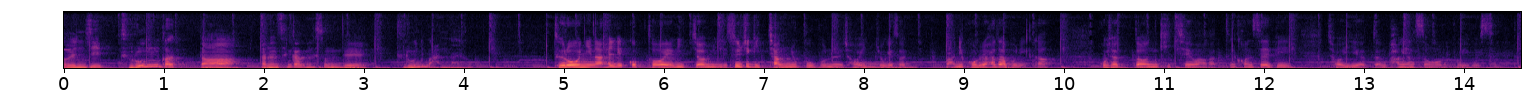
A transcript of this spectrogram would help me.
아, 왠지 드론 같다라는 생각을 했었는데 드론이 맞나요? 드론이나 헬리콥터의 이점이 수직 이착륙 부분을 저희 어. 쪽에서 많이 고려를 하다 보니까 보셨던 기체와 같은 컨셉이 저희의 어떤 방향성으로 보이고 있습니다.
